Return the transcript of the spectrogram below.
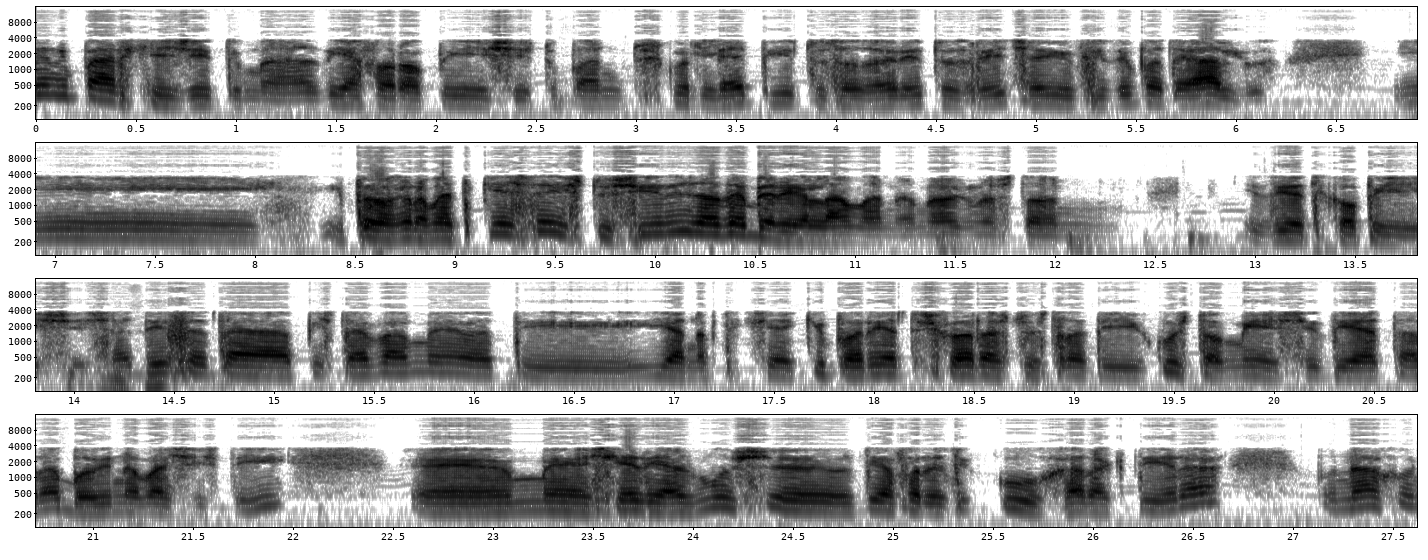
δεν υπάρχει ζήτημα διαφοροποίησης του Πάνου του Σκουρλέτη ή του Θοδωρή του Δρίτσα ή οποιοδήποτε άλλου. Οι, οι προγραμματικές θέσεις του ΣΥΡΙΖΑ δεν περιλάμβαναν ως γνωστόν ιδιωτικοποίησης. Αντίθετα πιστεύαμε ότι η αναπτυξιακή πορεία της χώρας του στρατηγικούς τομείς ιδιαίτερα μπορεί να βασιστεί ε, με σχεδιασμούς ε, διαφορετικού χαρακτήρα που να έχουν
